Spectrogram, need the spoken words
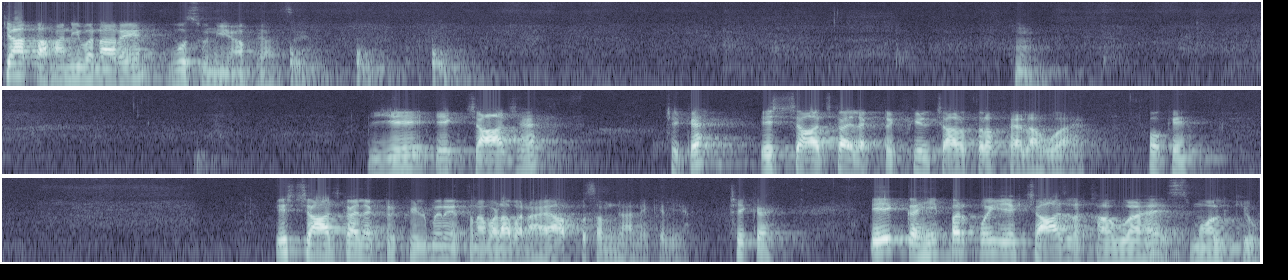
क्या कहानी बना रहे हैं, वो सुनिए आप ध्यान से। ये एक चार्ज है, ठीक है? इस चार्ज का इलेक्ट्रिक फ़ील्ड चारों तरफ़ फैला हुआ है, ओके? इस चार्ज का इलेक्ट्रिक फ़ील्ड मैंने इतना बड़ा बनाया आपको समझाने के लिए, ठीक है? एक कहीं पर कोई एक चार्ज रखा हुआ है स्मॉल क्यू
